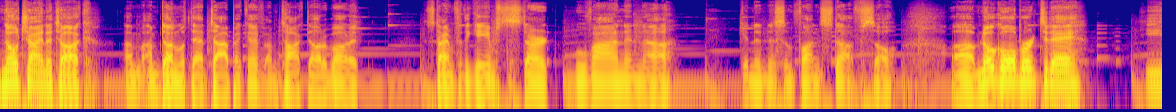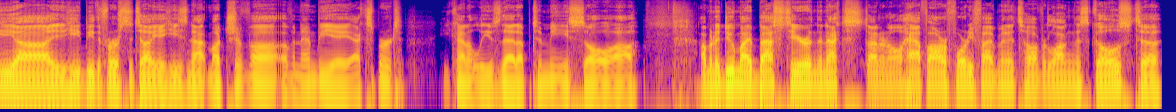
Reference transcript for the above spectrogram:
no China talk. I'm I'm done with that topic. I've, I'm talked out about it. It's time for the games to start. Move on and uh, get into some fun stuff. So um, no Goldberg today. He uh, he'd be the first to tell you he's not much of a, of an NBA expert he kind of leaves that up to me. So uh, I'm going to do my best here in the next, I don't know, half hour, 45 minutes, however long this goes, to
